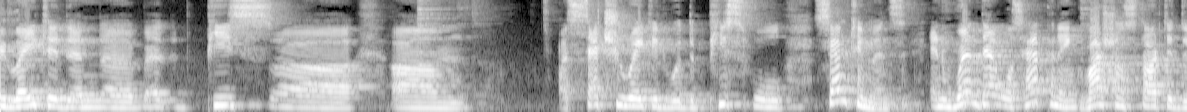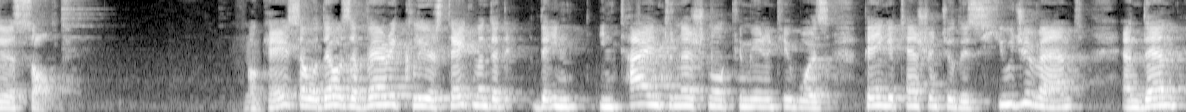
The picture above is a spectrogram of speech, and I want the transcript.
related and uh, peace uh, um, saturated with the peaceful sentiments. And when that was happening, Russians started the assault. Okay, so there was a very clear statement that the in, entire international community was paying attention to this huge event, and then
